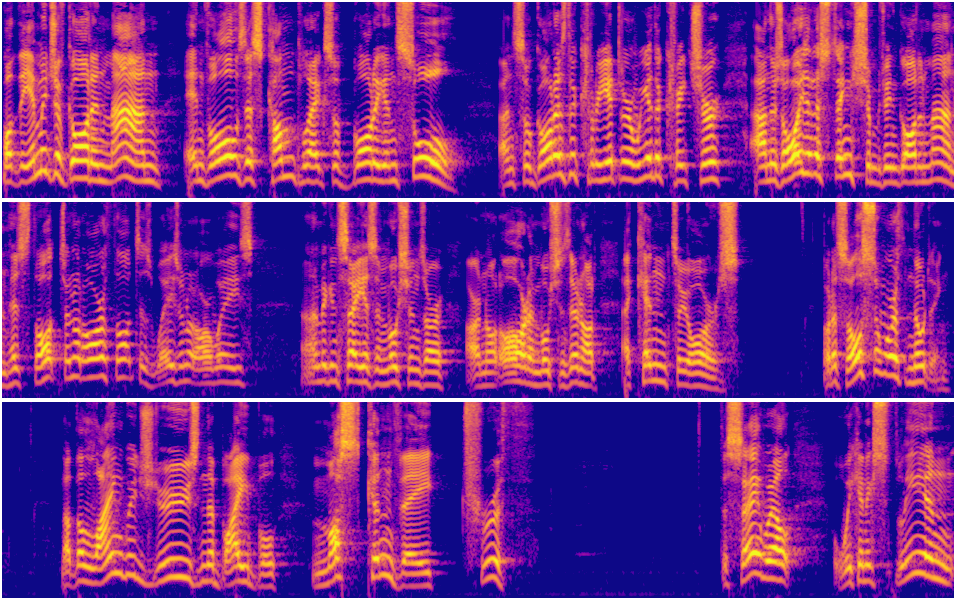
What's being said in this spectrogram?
But the image of God in man involves this complex of body and soul. And so God is the creator, we are the creature, and there's always a distinction between God and man. His thoughts are not our thoughts, his ways are not our ways. And we can say his emotions are, are not our emotions, they're not akin to ours. But it's also worth noting that the language used in the Bible must convey truth. To say, well, we can explain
